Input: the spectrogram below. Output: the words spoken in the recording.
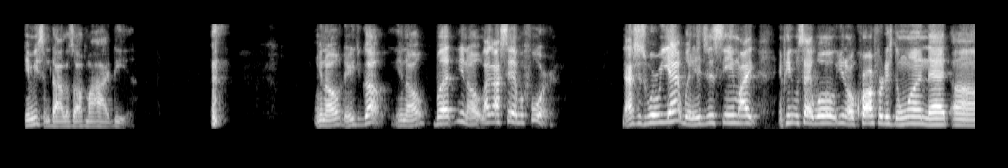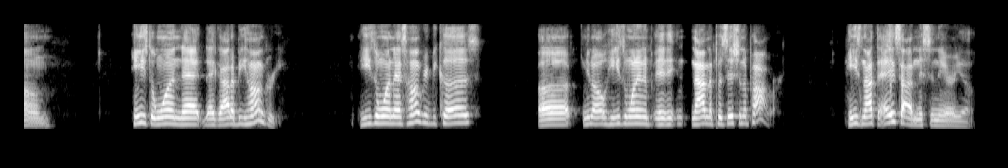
give me some dollars off my idea. you know, there you go. You know, but you know, like I said before, that's just where we at with it. It just seemed like, and people say, well, you know, Crawford is the one that um he's the one that that gotta be hungry. He's the one that's hungry because uh, you know, he's the one in, in, not in a position of power. He's not the A side in this scenario.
